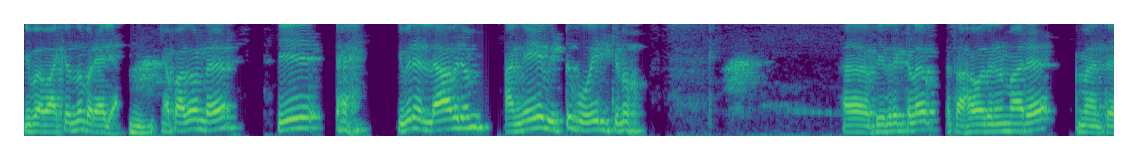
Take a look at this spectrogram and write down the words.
ഇപ്പം ബാക്കിയൊന്നും പറയാനില്ല. അപ്പം അതുകൊണ്ട് ഈ ഇവരെല്ലാവരും അങ്ങയെ വിട്ടു പോയിരിക്കണു. പിതൃക്കൾ സഹോദരന്മാര് മറ്റേ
